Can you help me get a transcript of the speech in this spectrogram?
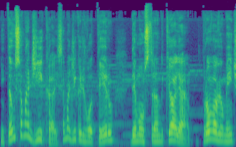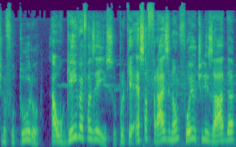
Então isso é uma dica, isso é uma dica de roteiro demonstrando que, olha, provavelmente no futuro alguém vai fazer isso, porque essa frase não foi utilizada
